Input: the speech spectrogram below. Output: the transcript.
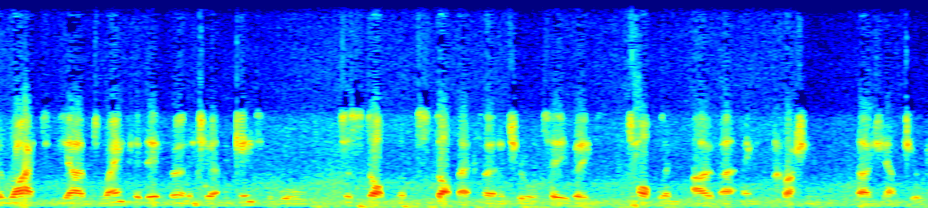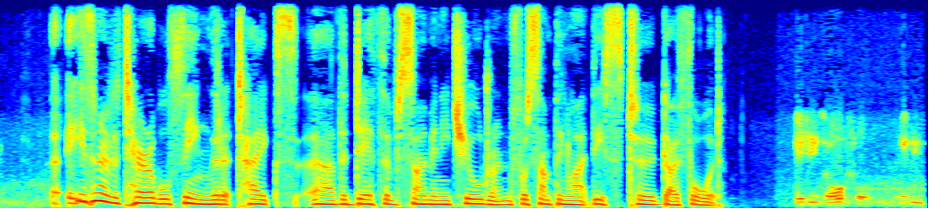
the right to be able to anchor their furniture against the wall to stop them, stop that furniture or TV toppling over and crushing those young children. Uh, isn't it a terrible thing that it takes uh, the death of so many children for something like this to go forward? It is awful. It is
